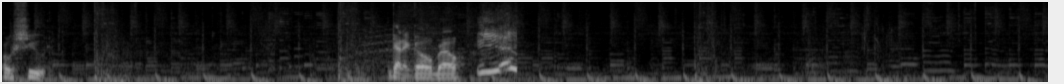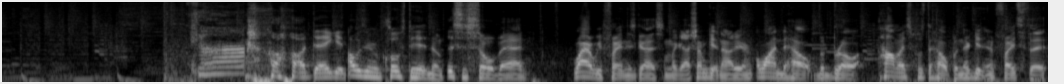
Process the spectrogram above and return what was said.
Oh, shoot. I gotta go, bro. oh, dang it. I wasn't even close to hitting him. This is so bad. Why are we fighting these guys? Oh my gosh, I'm getting out of here. I wanted to help, but bro, how am I supposed to help when they're getting in fights that,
